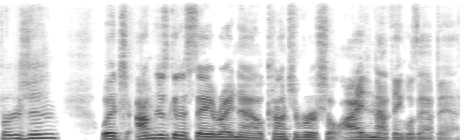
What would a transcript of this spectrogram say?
version, which I'm just gonna say right now, controversial. I did not think was that bad.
